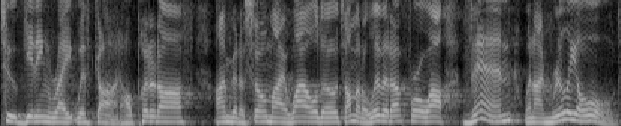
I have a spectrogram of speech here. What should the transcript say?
to getting right with God. I'll put it off. I'm going to sow my wild oats. I'm going to live it up for a while. Then, when I'm really old,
